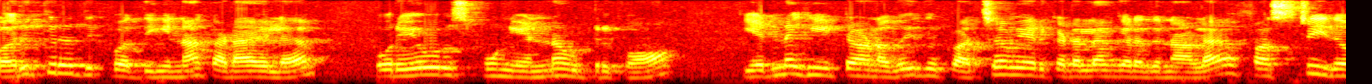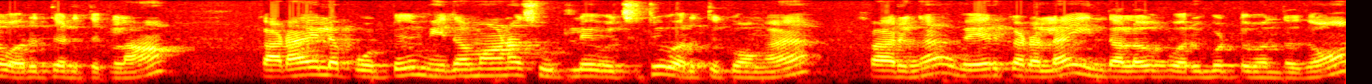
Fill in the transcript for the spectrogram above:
வறுக்கிறதுக்கு பார்த்தீங்கன்னா கடாயில் ஒரே ஒரு ஸ்பூன் எண்ணெய் விட்டுருக்கோம். எண்ணெய் ஹீட் ஆனதும் இது பச்சை வேர்க்கடலைங்கிறதுனால ஃபஸ்ட்டு இதை வறுத்து எடுத்துக்கலாம். கடாயில் போட்டு மிதமான சூட்லேயே வச்சுட்டு வறுத்துக்கோங்க. பாருங்கள் வேர்க்கடலை இந்த அளவுக்கு வறுபட்டு வந்ததும்.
